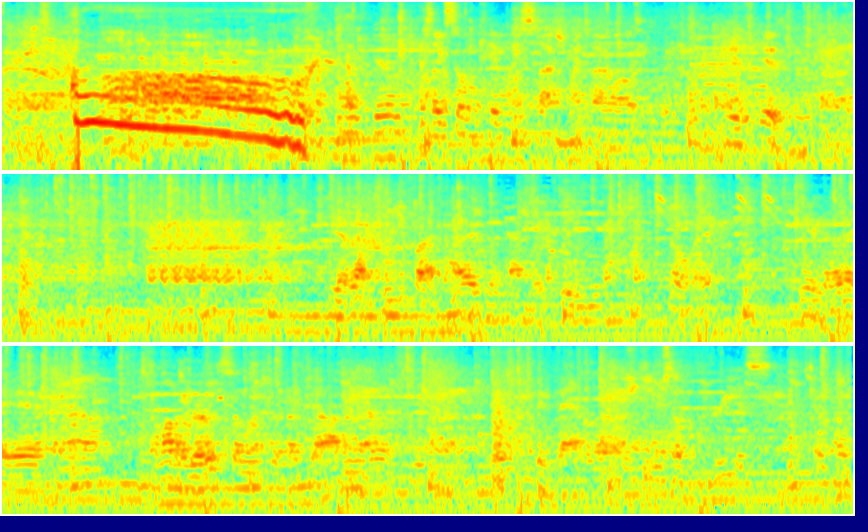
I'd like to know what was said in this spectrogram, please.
tire. Ooh. It's like someone came and slashed my tire while I was in the picture. It was, it was pretty Yeah, about three, five tires and then that's like three weeks. No way. You know that, yeah. No. Uh, I'm on the road so much with my job, you know. It's just, it's been bad luck. You should get yourself a Prius. It's a hell a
